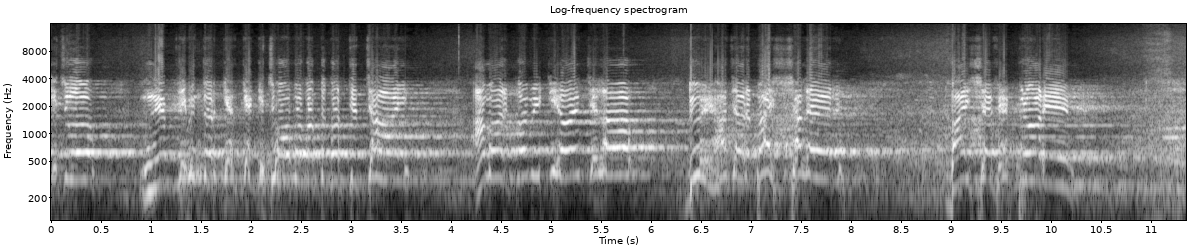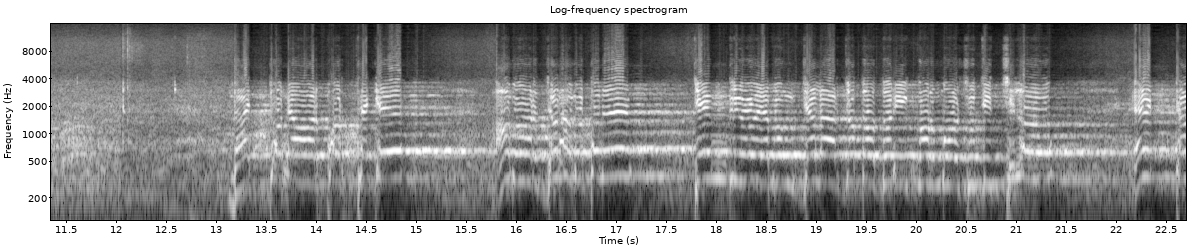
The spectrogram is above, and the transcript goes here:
কিছু নেতৃবৃন্দকে কিছু অবগত করতে চাই। আমার কমিটি হয়েছিল দুই হাজার বাইশ সালের বাইশে ফেব্রুয়ারি। দায়িত্ব নেওয়ার পর থেকে আমার জানা মতনে কেন্দ্রীয় এবং জেলার যত দরি কর্মসূচি ছিল, একটা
